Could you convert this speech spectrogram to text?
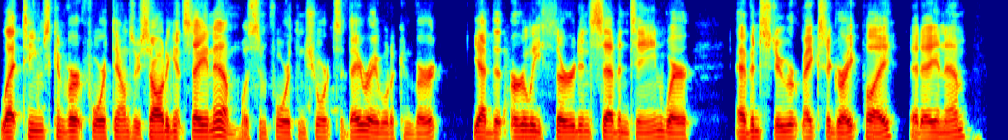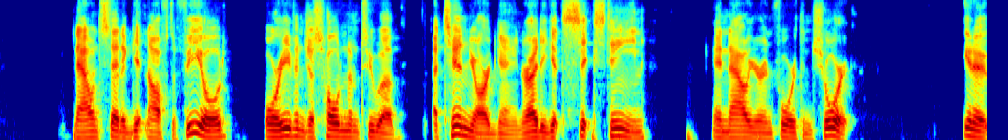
let teams convert fourth downs. We saw it against A&M with some fourth and shorts that they were able to convert. You had the early third and 17 where Evan Stewart makes a great play at A&M. Now instead of getting off the field or even just holding them to a, a 10 yard gain, right? He gets 16 and now you're in fourth and short. You know,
